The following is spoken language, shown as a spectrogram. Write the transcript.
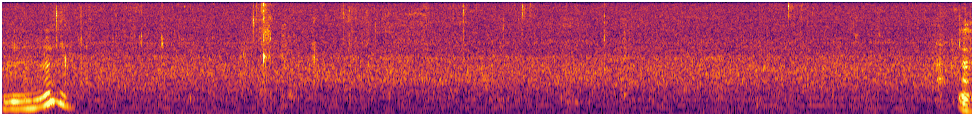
อืมอืม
